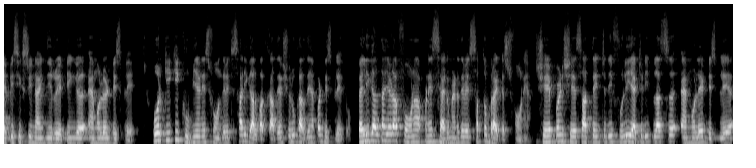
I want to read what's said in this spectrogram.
IP69 ਦੀ ਰੇਟਿੰਗ AMOLED ਡਿਸਪਲੇ ਹੋਰ ਕੀ ਕੀ ਖੂਬੀਆਂ ਨੇ ਇਸ ਫੋਨ ਦੇ ਵਿੱਚ? ਸਾਰੀ ਗੱਲਬਾਤ ਕਰਦੇ ਹਾਂ, ਸ਼ੁਰੂ ਕਰਦੇ ਹਾਂ ਆਪਾਂ ਡਿਸਪਲੇ ਤੋਂ। ਪਹਿਲੀ ਗੱਲ ਤਾਂ ਜਿਹੜਾ ਫੋਨ ਆ, ਆਪਣੇ ਸੈਗਮੈਂਟ ਦੇ ਵਿੱਚ ਸਭ ਤੋਂ ਬ੍ਰਾਈਟੈਸਟ ਫੋਨ ਆ। 6.67 ਇੰਚ ਦੀ fully HD plus AMOLED display ਆ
